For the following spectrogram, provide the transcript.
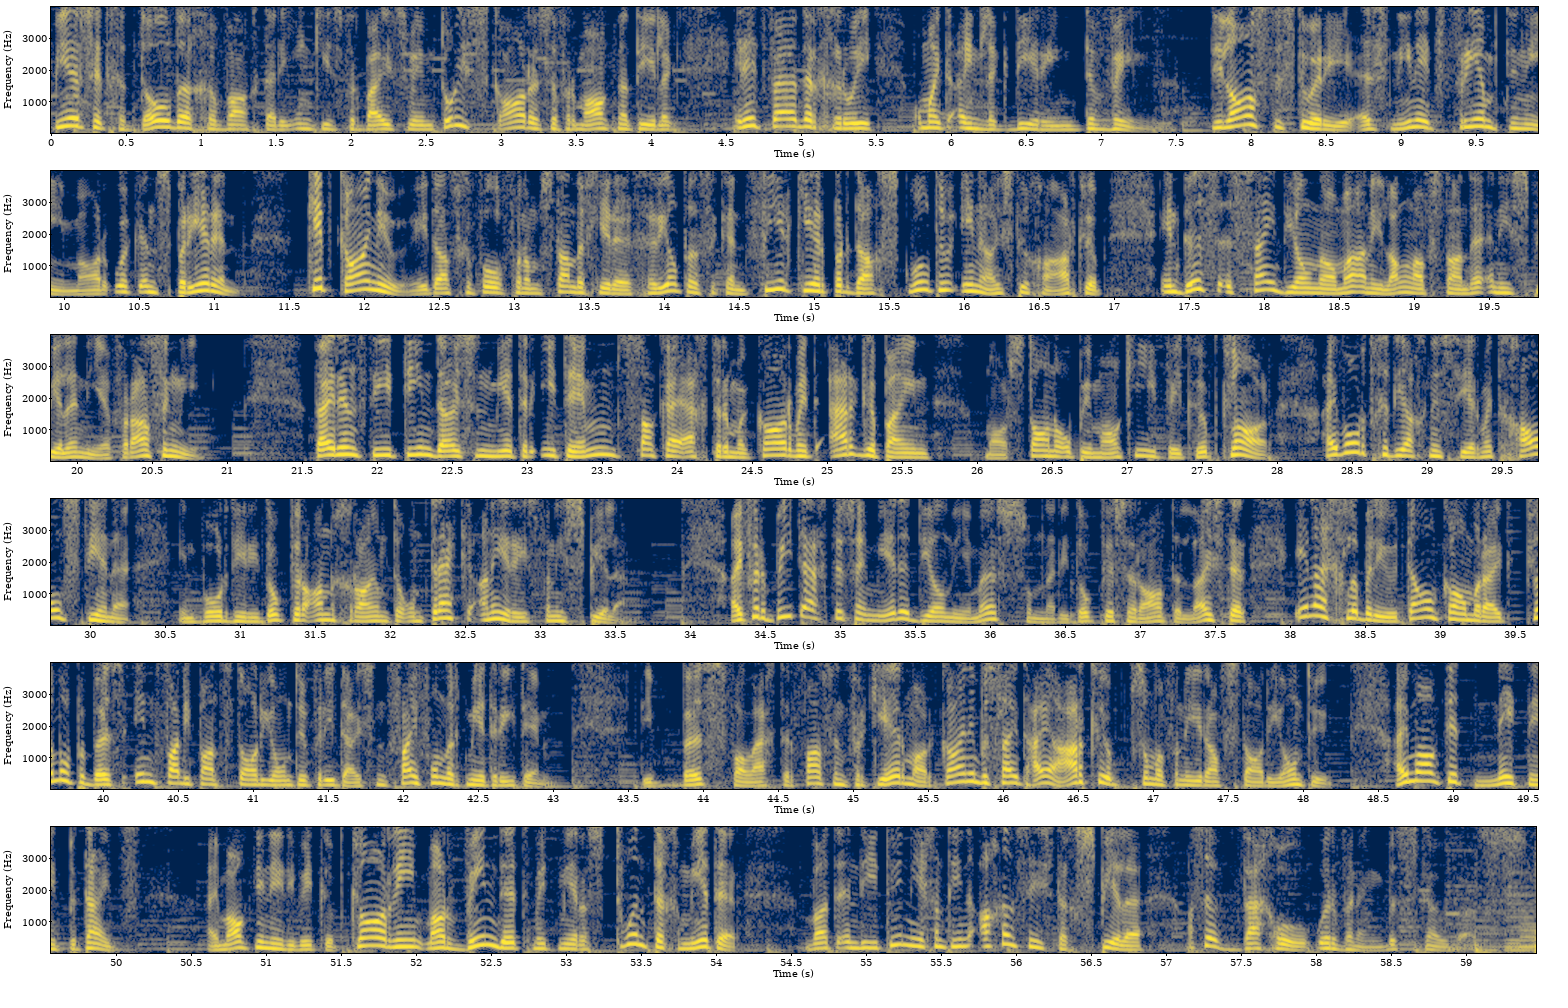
Pierce het geduldig gewag dat die eentjies verbyswem tot die skare se vermaak natuurlik en het verder geroei om uiteindelik die ren te wen. Die laaste storie is nie net vreemd nie, maar ook inspirerend. Kip Kainu het as gevolg van omstandighede gereeld as 'n kind 4 keer per dag skool toe en huis toe gehardloop en dus is sy deelname aan die lang afstande in die spele nie 'n verrassing nie. Tydens die 10000 meter item sak hy egter mekaar met erge pyn, maar staan op die maakie wedloop klaar. Hy word gediagnoseer met gaalstene en word deur die dokter aangeraai om te onttrek aan die res van die spele. Hy verbied egter sy mede-deelnemers om na die dokter se raad te luister en hy glip by die hotelkamer uit, klim op 'n bus en vat die pad stadion toe vir die 1500 meter item. Die bus val egter vas in verkeer, maar Kanye besluit hy hardloop sommer van hier af stadion toe. Hy maak dit net net betyds. Hy maak nie net die wedloop klaar nie, maar wen dit met meer as 20 meter wat in die 1968 spele as 'n weghol oorwinning beskou was.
